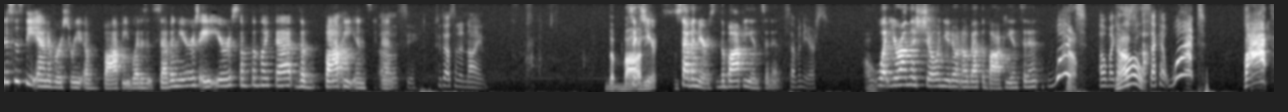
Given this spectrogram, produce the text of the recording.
this is the anniversary of Boppy. What is it, seven years, eight years, something like that? The Boppy Uh, incident. let's see. 2009. The body. Six years. Seven years. The Boppy incident. Seven years. Oh. What, you're on this show and you don't know about the Boppy incident? What? No. Oh my god, No. that's the second. What? What?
